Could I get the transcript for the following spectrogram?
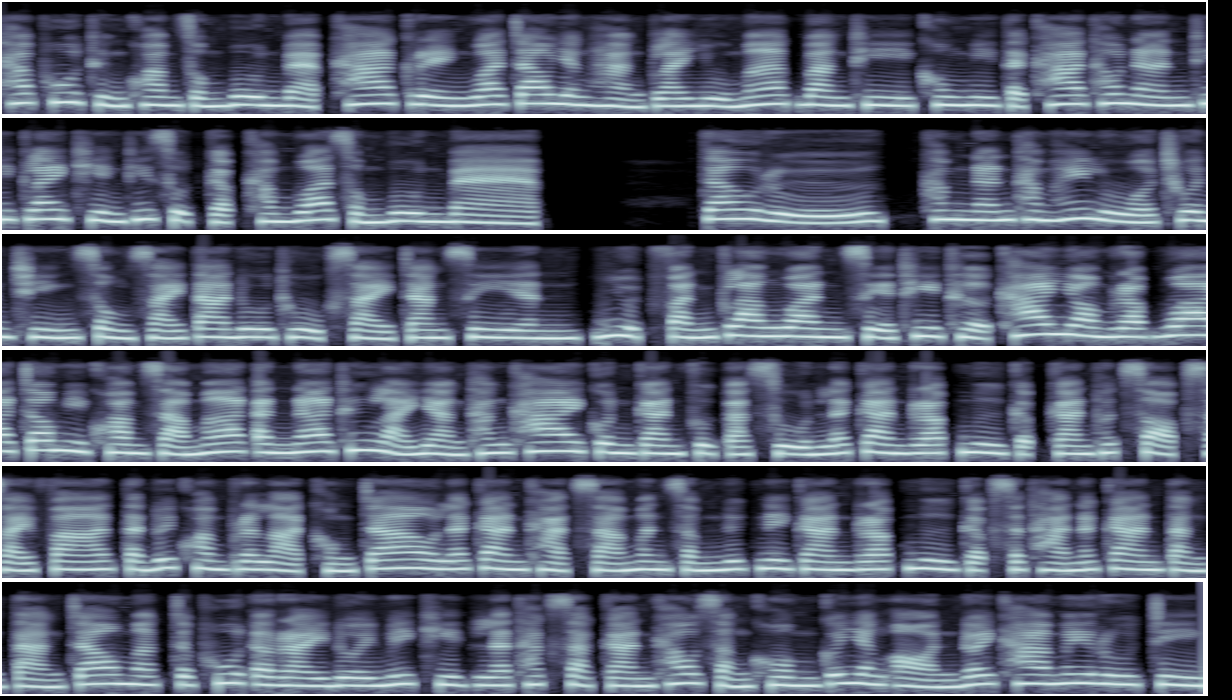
ถ้าพูดถึงความสมบูรณ์แบบข้าเกรงว่าเจ้ายังห่างไกลอยู่มากบางทีคงมีแต่ข้าเท่านั้นที่ใกล้เคียงที่สุดกับคำว่าสมบูรณ์แบบ เจ้าหรือ คำนั้นทำให้หลัวชวนชิงส่งสายตาดูถูกใส่จางเซียน หยุดฝันกลางวันเสียทีเถอะข้ายอมรับว่าเจ้ามีความสามารถอันน่าทึ่งหลายอย่างทั้งค่ายกลการฝึกอสูรและการรับมือกับการทดสอบสายฟ้า แต่ด้วยความประหลาดของเจ้า และการขาดสามัญสำนึกในการรับมือกับสถานการณ์ต่างๆ เจ้ามักจะพูดอะไรโดยไม่คิดและทักษะการเข้าสังคมก็ยังอ่อนด้อยข้าไม่รู้จริง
